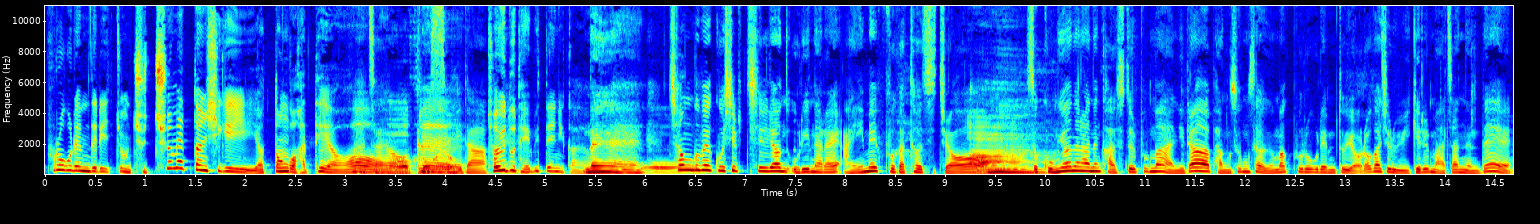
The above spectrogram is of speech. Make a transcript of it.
프로그램들이 좀 주춤했던 시기였던 것 같아요. 맞아요. 어, 그런가요? 그렇습니다. 저희도 데뷔 때니까요. 네. 오. 1997년 우리나라에 IMF가 터지죠. 아. 그래서 공연을 하는 가수들뿐만 아니라 방송사 음악 프로그램도 여러 가지로 위기를 맞았는데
